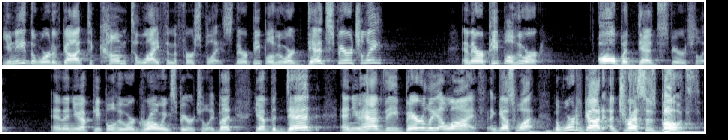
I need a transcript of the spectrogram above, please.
you need the Word of God to come to life in the first place. There are people who are dead spiritually, and there are people who are all but dead spiritually. And then you have people who are growing spiritually. But you have the dead and you have the barely alive. And guess what? The Word of God addresses both.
